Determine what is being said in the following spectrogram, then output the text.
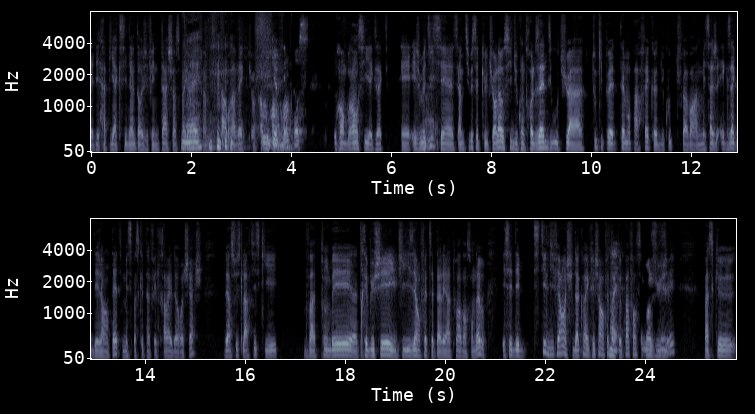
a des happy accidents. J'ai fait une tâche, hein, c'est pas grave, un petit arbre avec. Tu vois. Rembrandt. Rembrandt aussi, exact. Et, et je me dis, c'est un petit peu cette culture-là aussi du contrôle Z où tu as tout qui peut être tellement parfait que du coup, tu vas avoir un message exact déjà en tête, mais c'est parce que tu as fait le travail de recherche versus l'artiste qui va tomber, euh, trébucher et utiliser en fait cet aléatoire dans son œuvre. Et c'est des styles différents. Je suis d'accord avec Richard. En fait, on ne peut pas forcément juger parce que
